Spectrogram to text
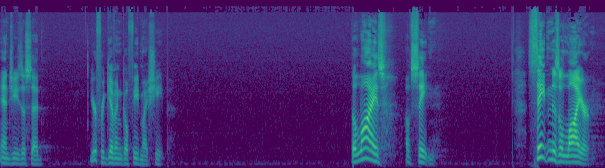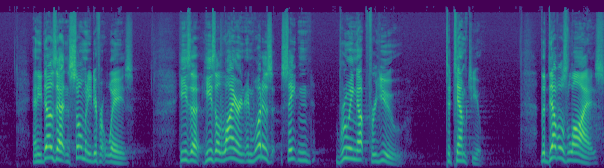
And Jesus said, You're forgiven, go feed my sheep. The lies of Satan. Satan is a liar, and he does that in so many different ways. He's a, he's a liar, and what is Satan brewing up for you to tempt you. The devil's lies.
